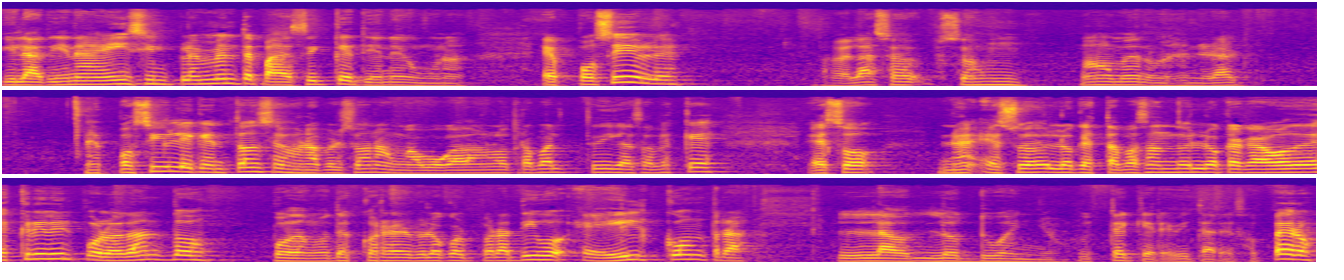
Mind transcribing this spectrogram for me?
y la tiene ahí simplemente para decir que tiene una. Es posible, ¿verdad? Eso, es un, más o menos en general. Es posible que entonces una persona, un abogado en la otra parte diga, ¿sabes qué? Eso eso es lo que está pasando en lo que acabo de describir, por lo tanto, podemos descorrer el velo corporativo e ir contra los dueños. Usted quiere evitar eso, pero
